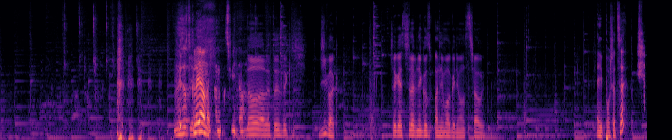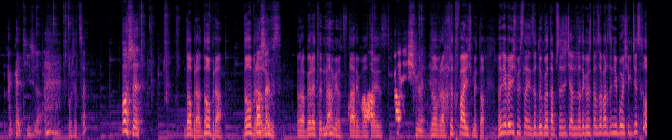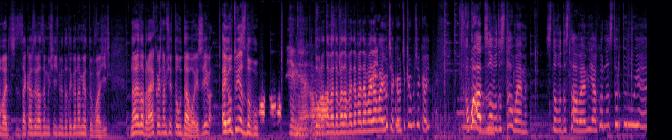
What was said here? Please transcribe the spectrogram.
On jest odklejony ten kosmita. No, ale to jest jakiś dziwak. Czekaj, strzelę w niego z... A nie mogę, nie mam strzały. Ej, poszedł se? Taka cisza. Poszedł se? Poszedł. Dobra, dobra, dobra, Poszedł. luz. Dobra, biorę ten namiot, stary, bo to jest... Paliśmy. Dobra, przetrwaliśmy to. No nie byliśmy w stanie za długo tam przeżyć, ale dlatego, że tam za bardzo nie było się gdzie schować. Za każdym razem musieliśmy do tego namiotu włazić. No ale dobra, jakoś nam się to udało. Jeżeli... Ej, on tu jest znowu! Nie mnie. Dobra, dawaj, dawaj, dawaj, dawaj, dawaj, dawaj, uciekaj, uciekaj, uciekaj. Ała, znowu dostałem! Znowu dostałem, jak on nas torturuje!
